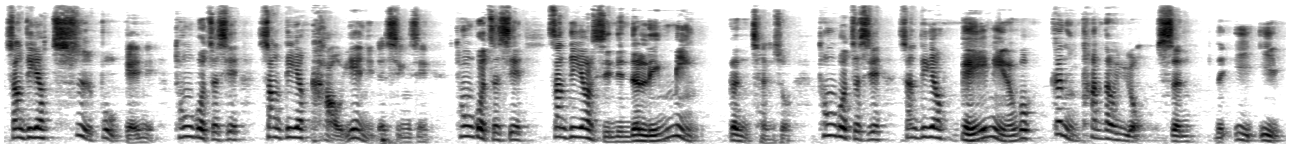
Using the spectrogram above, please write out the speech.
上帝要赐福给你；通过这些，上帝要考验你的心性；通过这些，上帝要使你的灵命更成熟；通过这些，上帝要给你能够更看到永生的意义。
